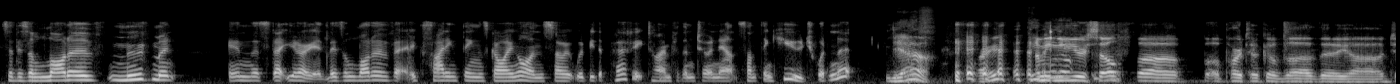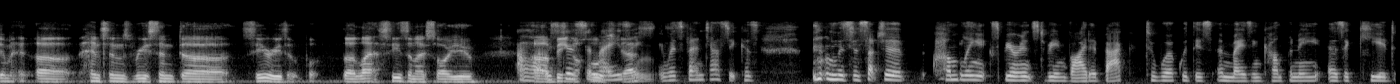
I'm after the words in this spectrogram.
so there's a lot of movement in the state. You know, there's a lot of exciting things going on. So it would be the perfect time for them to announce something huge, wouldn't it? Yeah right i mean you yourself uh partook of uh, the uh jim uh henson's recent uh series the last season i saw you Oh, Uh, it was being just host, amazing. yes? It was fantastic because it was just such a humbling experience to be invited back to work with this amazing company. As a kid,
